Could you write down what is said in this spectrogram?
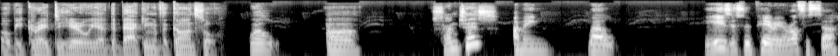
It'll be great to hear we have the backing of the consul. Well, uh, Sanchez? I mean, well, he is a superior officer.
